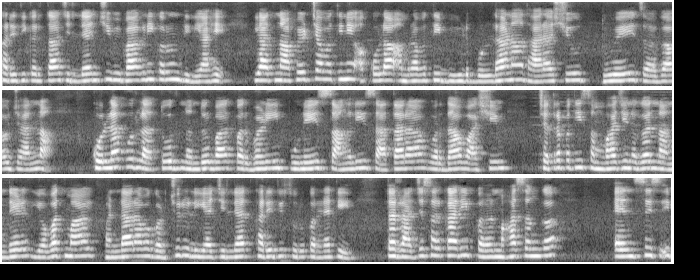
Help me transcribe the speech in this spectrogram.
खरेदीकरिता जिल्ह्यांची विभागणी करून दिली आहे. यात नाफेडच्या वतीने अकोला अमरावती बीड बुलढाणा धाराशिव धुळे जळगाव जालना कोल्हापूर लातूर नंदुरबार परभणी पुणे सांगली सातारा वर्धा वाशिम छत्रपती संभाजीनगर नांदेड यवतमाळ भंडारा व गडचिरोली या जिल्ह्यात खरेदी सुरू करण्यात येईल. तर राज्य सरकारी पणन महासंघ एन सी सी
